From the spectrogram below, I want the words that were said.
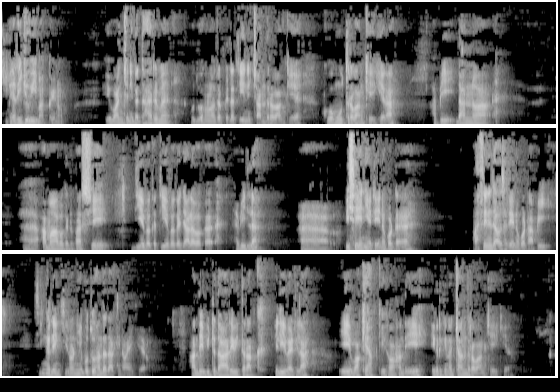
මේ ඍජු වීමක් වෙනවා. ඒ වංචනික ධර්ම බුදුහමනට පෙළ තියෙන චන්ද්‍ර වංකය, ගෝමූත්‍ර වංකය කියලා අපි දන්නවා අමාවකට පස්සේ දියවක තියවක ජලවක ඇවිල්ලා විශේණියට එනකොට පස්වෙනි දවසට එනකොට අපි සිංහලෙන් කියන නියපොතු හඳ දකින්නයි කියලා. හඳේ පිට ධාරේ විතරක් එළිය වැටිලා ඒ වකයක් එක හඳේ ඒකට කියන චන්ද්‍රවංකය කියලා.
